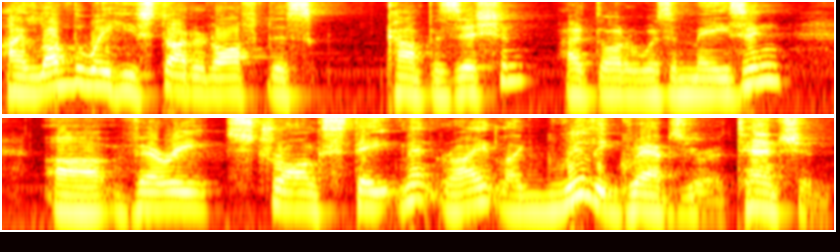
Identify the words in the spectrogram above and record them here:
I love the way he started off this composition. I thought it was amazing uh, very strong statement, right? Like really grabs your attention.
